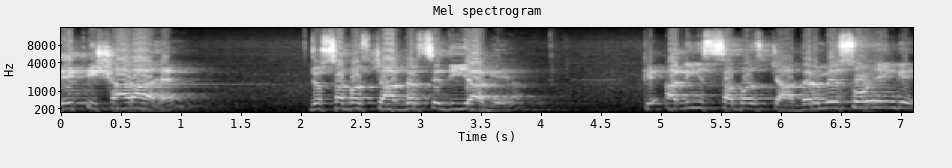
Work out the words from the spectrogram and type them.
एक इशारा है, जो सबज चादर से दिया गया कि अली सबज चादर में सोएँगे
